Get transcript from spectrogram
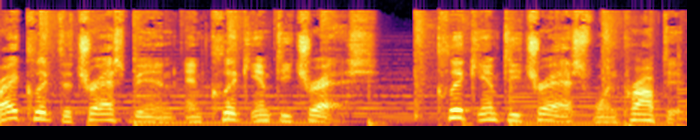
Right-click the trash bin and click Empty Trash. Click Empty Trash when prompted.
